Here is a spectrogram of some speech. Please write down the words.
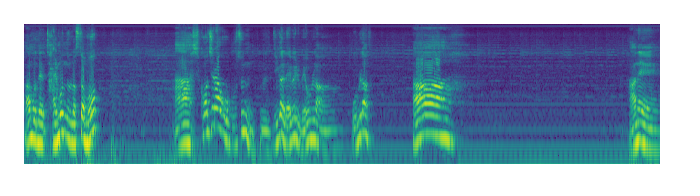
아, 뭐, 내가 잘못 눌렀어, 뭐? 아, 씨, 꺼지라고, 무슨, 네가 레벨이 왜 올라. 올라, 아. 안 해.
